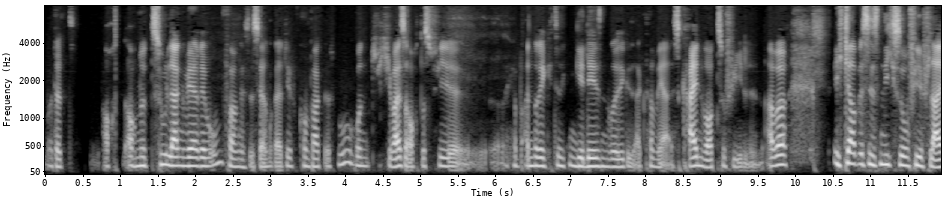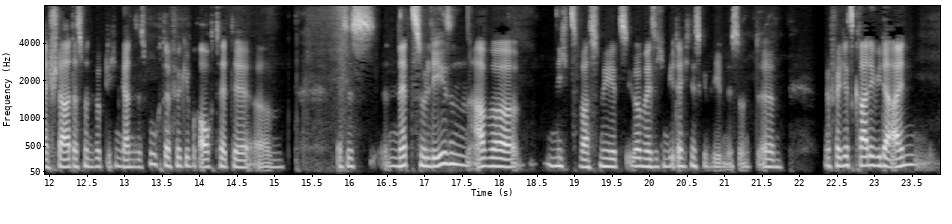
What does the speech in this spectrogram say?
oder auch, auch nur zu lang wäre im Umfang. Es ist ja ein relativ kompaktes Buch und ich weiß auch, dass viel, ich habe andere Kritiken gelesen, wo sie gesagt haben, ja, ist kein Wort zu viel. Aber ich glaube, es ist nicht so viel Fleisch da, dass man wirklich ein ganzes Buch dafür gebraucht hätte. Ähm, es ist nett zu lesen, aber nichts, was mir jetzt übermäßig im Gedächtnis geblieben ist. Und ähm, mir fällt jetzt gerade wieder ein,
